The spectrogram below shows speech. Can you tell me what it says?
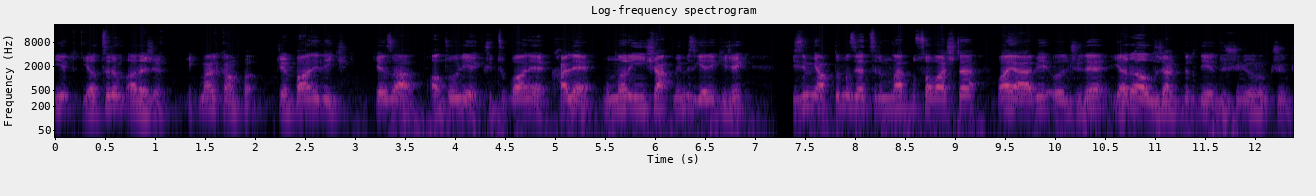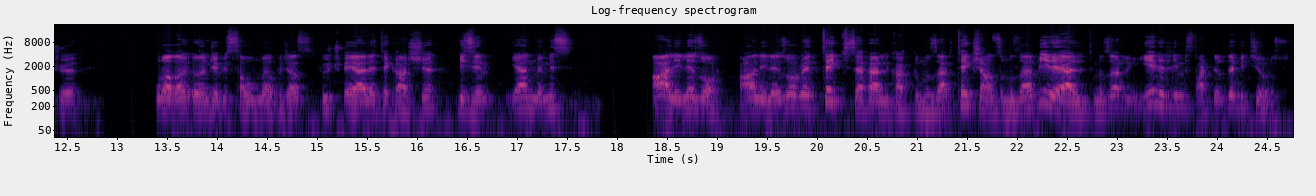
bir yatırım aracı, ikmal kampı, cephanelik, keza atölye, kütüphane, kale bunları inşa etmemiz gerekecek. Bizim yaptığımız yatırımlar bu savaşta bayağı bir ölçüde yarı alacaktır diye düşünüyorum. Çünkü burada önce bir savunma yapacağız. 3 eyalete karşı bizim yenmemiz haliyle zor. Haliyle zor ve tek seferlik hakkımız var. Tek şansımız var. Bir eyaletimiz var. Yenildiğimiz takdirde bitiyoruz.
